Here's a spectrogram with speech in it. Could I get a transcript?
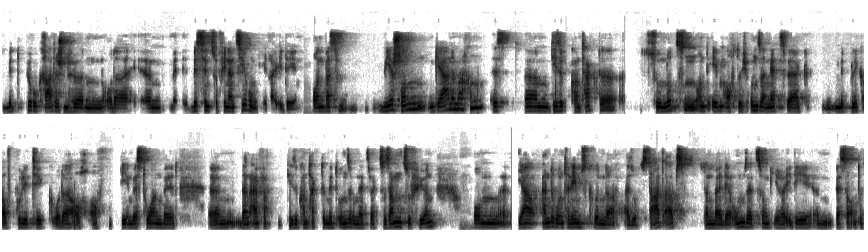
mit bürokratischen Hürden oder ähm, bis hin zur Finanzierung ihrer Ideen. Und was wir schon gerne machen, ist ähm, diese Kontakte zu nutzen und eben auch durch unser Netzwerk mit Blick auf Politik oder auch auf die Investorenwelt ähm, dann einfach diese Kontakte mit unserem Netzwerk zusammenzuführen, um ja andere Unternehmensgründer, also Startups, dann bei der Umsetzung ihrer Idee ähm, besser unter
